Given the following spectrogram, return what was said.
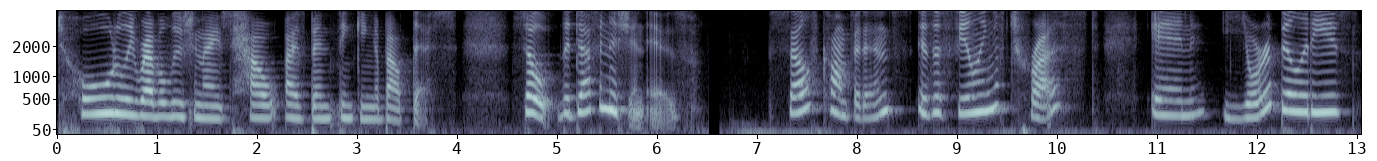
totally revolutionized how I've been thinking about this. So, the definition is self confidence is a feeling of trust in your abilities,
